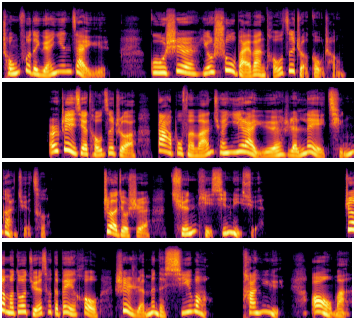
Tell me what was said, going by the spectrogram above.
重复的原因在于，股市由数百万投资者构成，而这些投资者大部分完全依赖于人类情感决策，这就是群体心理学。这么多决策的背后是人们的希望、贪欲、傲慢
